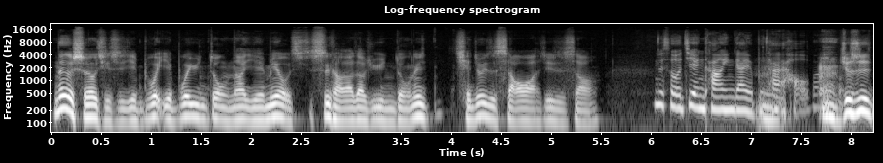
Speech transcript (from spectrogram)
那个时候其实也不会也不会运动，那也没有思考到要去运动，那钱就一直烧啊，就一直烧。那时候健康应该也不太好吧？嗯、就是。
